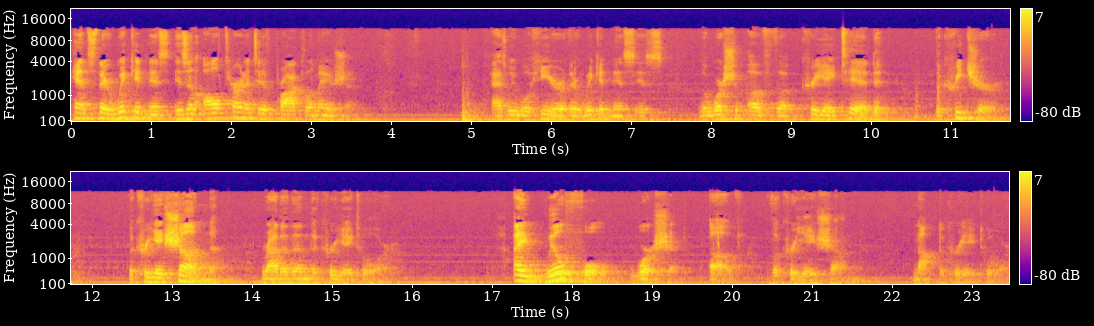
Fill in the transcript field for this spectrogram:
Hence, their wickedness is an alternative proclamation. As we will hear, their wickedness is the worship of the created, the creature, the creation, rather than the creator. A willful worship of the creation, not the creator.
